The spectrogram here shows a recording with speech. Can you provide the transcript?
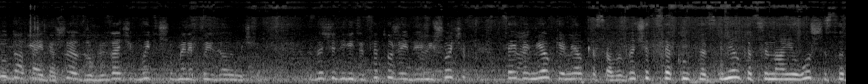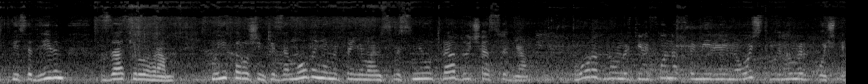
Ну да, та йде. Що я зроблю? Зайчик вийти, щоб ми не порізали ручки. Значить, дивіться, це теж йде мішочок, це йде мелке, мелке сало. Значить, це крупне, це мелке, ціна його 650 гривень за кілограм. Мої хорошенькі замовлення ми приймаємо з 8 утра до часу дня. Город, номер телефона, фамілія, ім'я, отчество і номер почти.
